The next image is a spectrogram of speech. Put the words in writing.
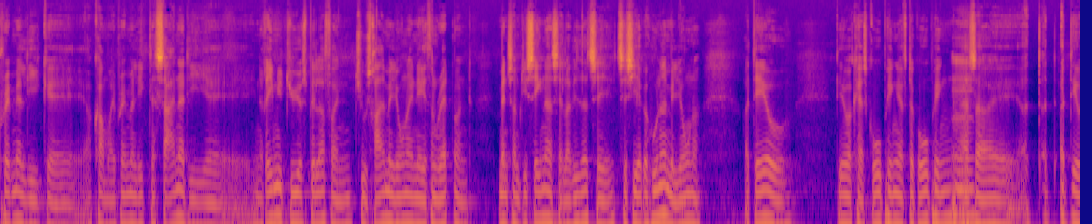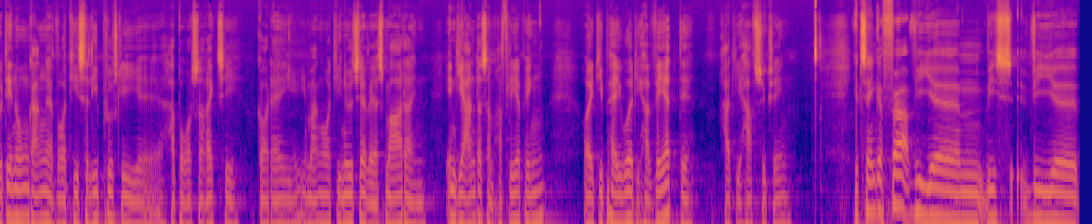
Premier League øh, og kommer i Premier League, der signer de øh, en rimelig dyr spiller for en 20-30 millioner i Nathan Redmond men som de senere sælger videre til, til cirka 100 millioner. Og det er jo, det er jo at kaste gode penge efter gode penge. Mm. Altså, øh, og, og det er jo det nogle gange, hvor de så lige pludselig øh, har båret sig rigtig godt af i, i mange år. De er nødt til at være smartere end, end de andre, som har flere penge. Og i de perioder, de har været det, har de haft succesen. Jeg tænker, før vi, øh, vi, vi øh,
